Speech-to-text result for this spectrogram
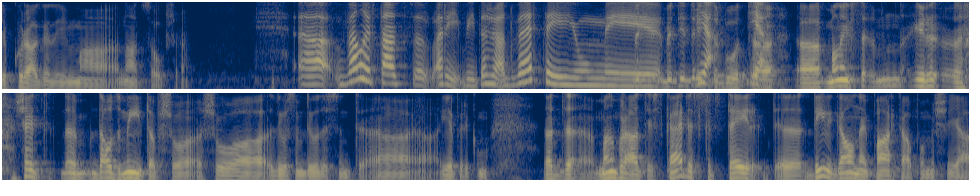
jebkurā gadījumā nācis augšā. Uh, vēl ir tāds, arī bija dažādi vērtījumi. Bet, bet ja drīkst, būt, jā. Man liekas, ir šeit daudz mītu ap šo, šo 220 uh, iepirkumu. Tad, manuprāt, ir skaidrs, ka te ir divi galvenie pārkāpumi šajā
